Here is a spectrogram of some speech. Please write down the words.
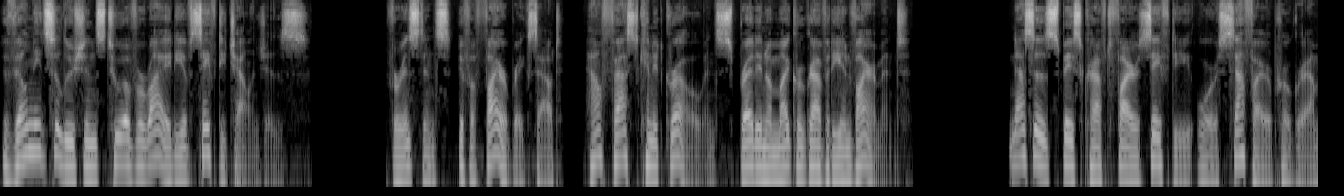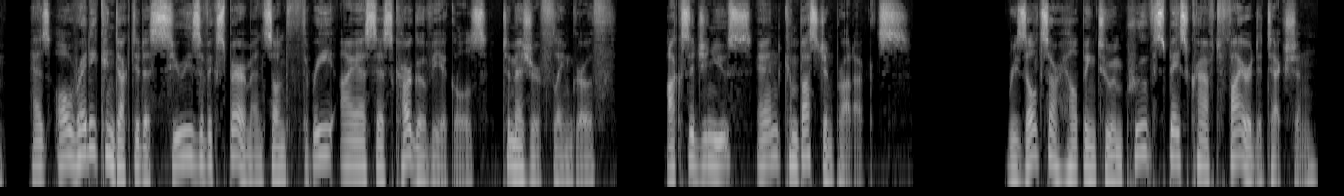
they'll need solutions to a variety of safety challenges. For instance, if a fire breaks out, how fast can it grow and spread in a microgravity environment? NASA's Spacecraft Fire Safety, or SAFFIRE program, has already conducted a series of experiments on three ISS cargo vehicles to measure flame growth, oxygen use, and combustion products. Results are helping to improve spacecraft fire detection,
